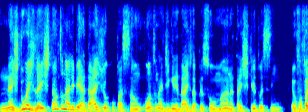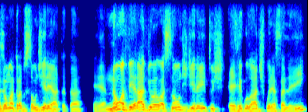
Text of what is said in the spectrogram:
nas duas leis, tanto na liberdade de ocupação quanto na dignidade da pessoa humana, está escrito assim. Eu vou fazer uma tradução direta, tá? É, não haverá violação de direitos é, regulados por essa lei,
